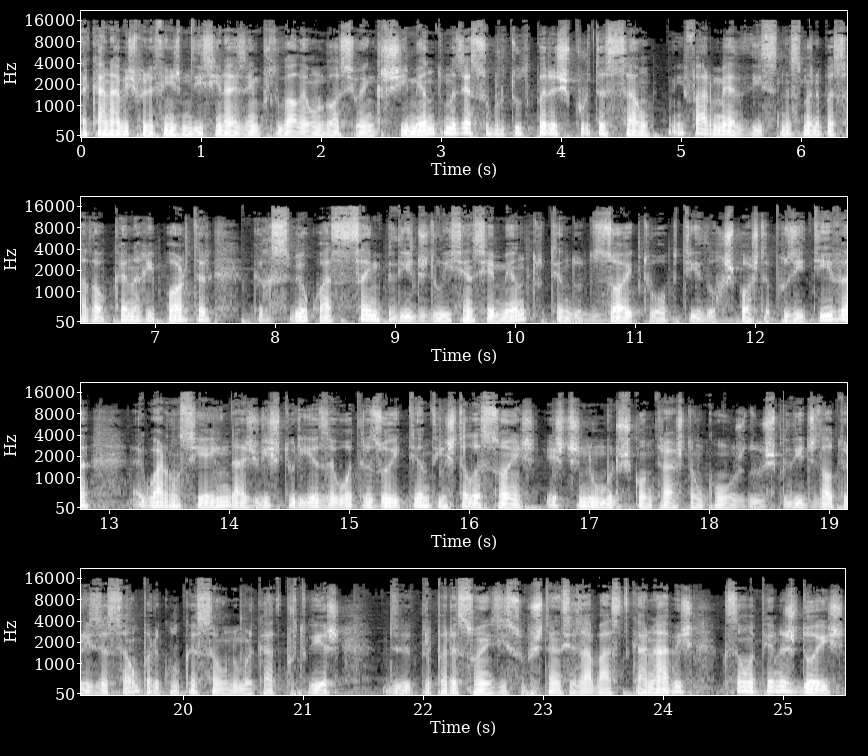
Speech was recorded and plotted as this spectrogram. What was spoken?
A cannabis para fins medicinais em Portugal é um negócio em crescimento, mas é sobretudo para exportação. O Infarmed disse na semana passada ao Cana Reporter que recebeu quase 100 pedidos de licenciamento, tendo 18 obtido resposta positiva. Aguardam-se ainda as vistorias a outras 80 instalações. Estes números contrastam com os dos pedidos de autorização para colocação no mercado português de preparações e substâncias à base de cannabis, que são apenas dois,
